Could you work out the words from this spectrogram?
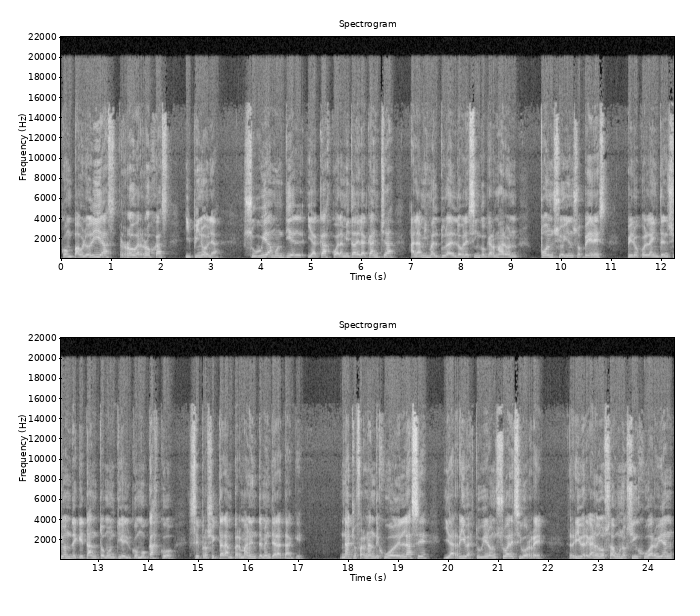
con Pablo Díaz, Robert Rojas y Pinola. Subía a Montiel y a Casco a la mitad de la cancha, a la misma altura del doble 5 que armaron Poncio y Enzo Pérez, pero con la intención de que tanto Montiel como Casco se proyectaran permanentemente al ataque. Nacho Fernández jugó de enlace y arriba estuvieron Suárez y Borré. River ganó 2 a 1 sin jugar bien,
